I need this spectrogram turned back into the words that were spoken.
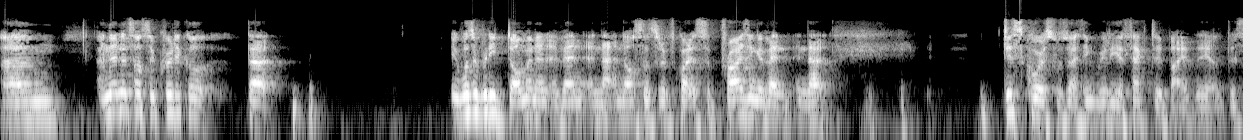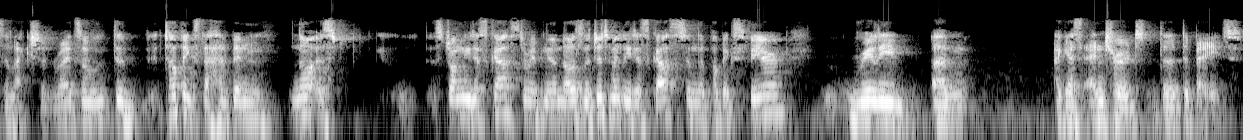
Um, and then it's also critical that it was a really dominant event, and that, and also sort of quite a surprising event in that discourse was, I think, really affected by the, this election, right? So the topics that had been not as strongly discussed or maybe not as legitimately discussed in the public sphere really, um, I guess, entered the debate.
